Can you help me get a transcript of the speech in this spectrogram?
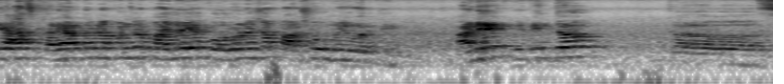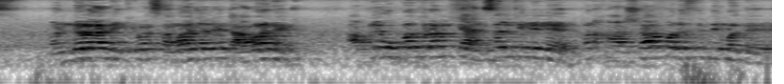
की आज खऱ्या अर्थाने आपण जर पाहिलं या कोरोनाच्या पार्श्वभूमीवरती अनेक विविध मंडळाने किंवा समाजाने गावाने आपले उपक्रम कॅन्सल केलेले आहेत. पण अशा परिस्थितीमध्ये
